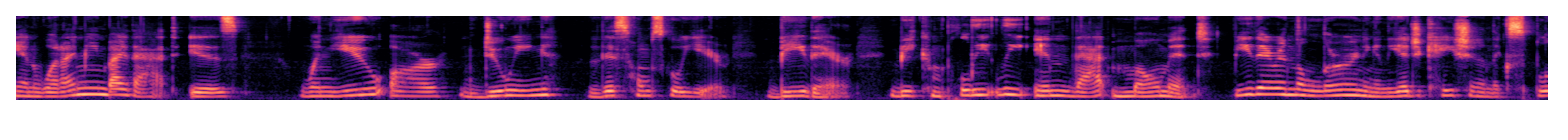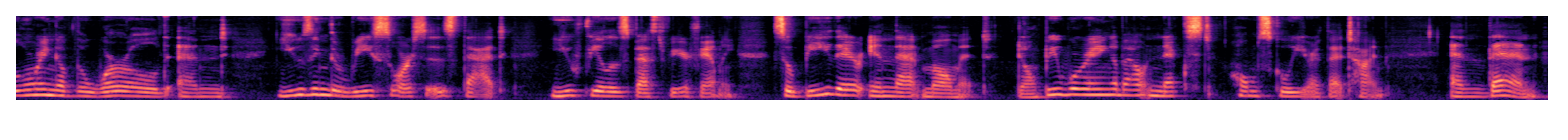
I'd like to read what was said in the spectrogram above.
And what I mean by that is when you are doing this homeschool year, be there. Be completely in that moment. Be there in the learning and the education and the exploring of the world and using the resources that you feel is best for your family. So be there in that moment. Don't be worrying about next homeschool year at that time. And then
